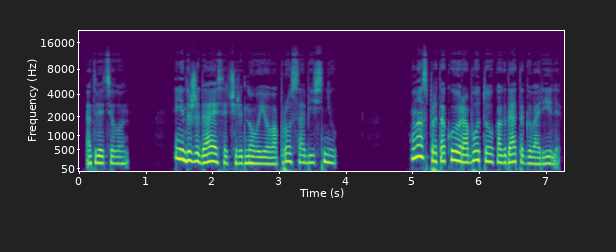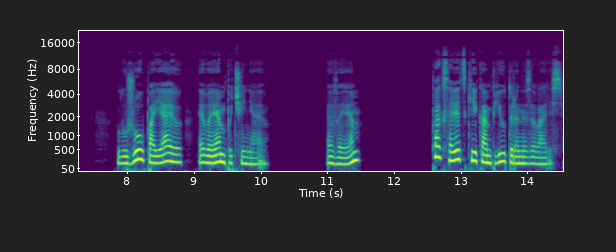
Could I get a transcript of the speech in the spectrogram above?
— ответил он, и, не дожидаясь очередного ее вопроса, объяснил. «У нас про такую работу когда-то говорили. Лужу паяю, ЭВМ починяю». «ЭВМ?» Так советские компьютеры назывались.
